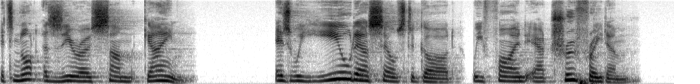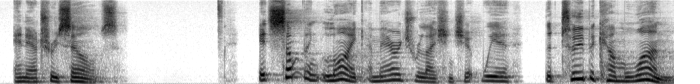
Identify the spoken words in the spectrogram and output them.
it's not a zero sum game. As we yield ourselves to God, we find our true freedom and our true selves. It's something like a marriage relationship where the two become one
